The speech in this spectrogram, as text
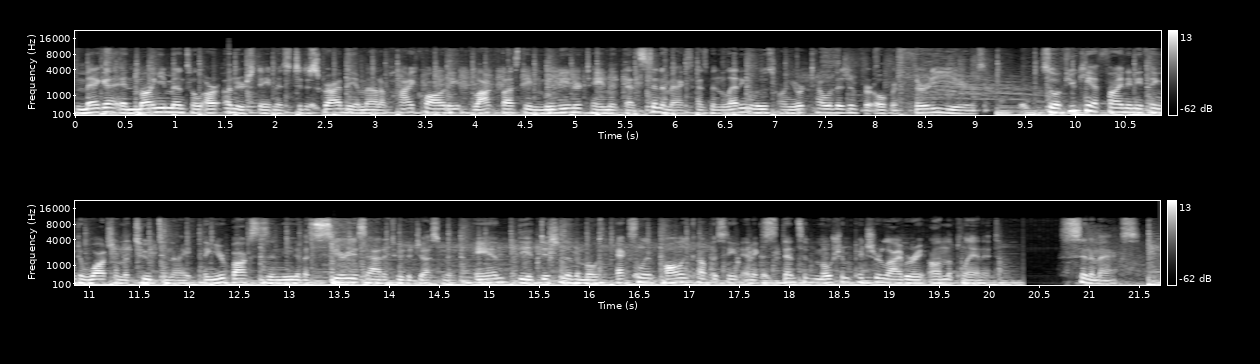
mega, and monumental are understatements to describe the amount of high quality, blockbusting movie entertainment that Cinemax has been letting loose on your television for over 30 years. So if you can't find anything to watch on the tube tonight, then your box is in need of a serious attitude adjustment and the addition of the most excellent, all encompassing, and extensive motion picture library on the planet Cinemax.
